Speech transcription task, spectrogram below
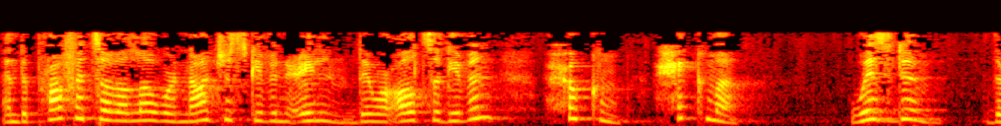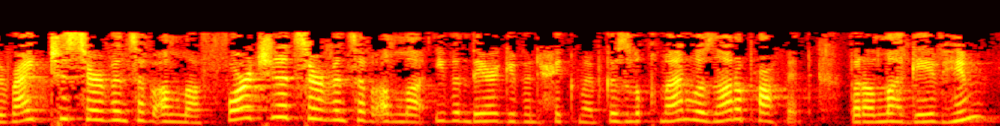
And the prophets of Allah were not just given ilm, they were also given hukm, hikmah, wisdom. The righteous servants of Allah, fortunate servants of Allah, even they are given hikmah. Because Luqman was not a prophet, but Allah gave him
